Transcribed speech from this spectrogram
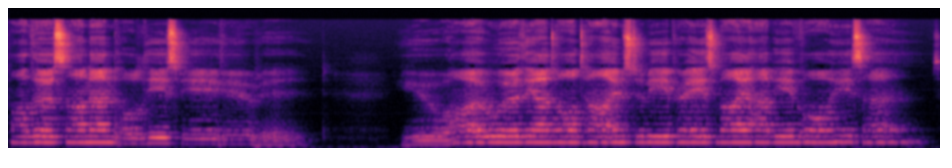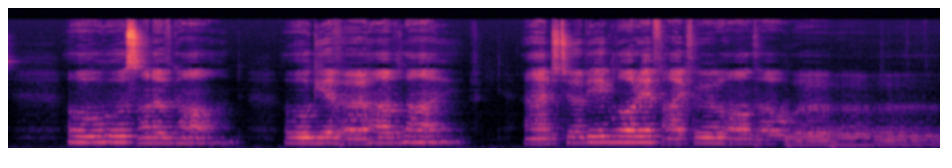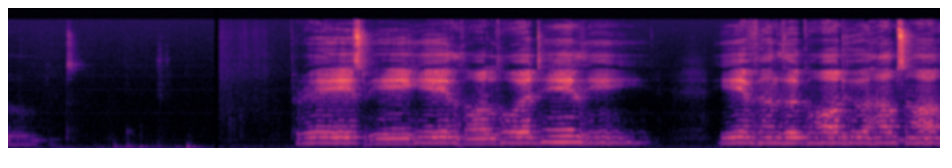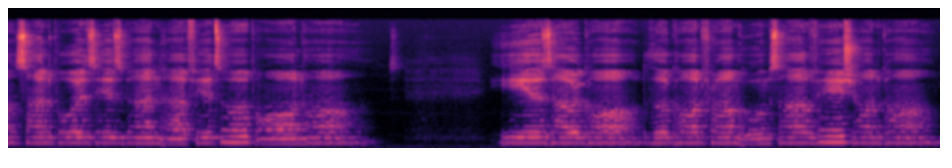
Father, Son, and Holy Spirit. You are worthy at all times to be praised by happy voices. O Son of God, O Giver of life, and to be glorified through all the world. Praised be the Lord daily, even the God who helps us and pours his benefits upon us. He is our God, the God from whom salvation comes.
